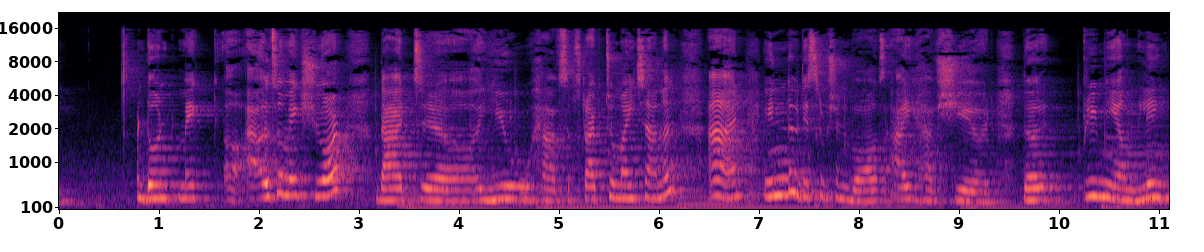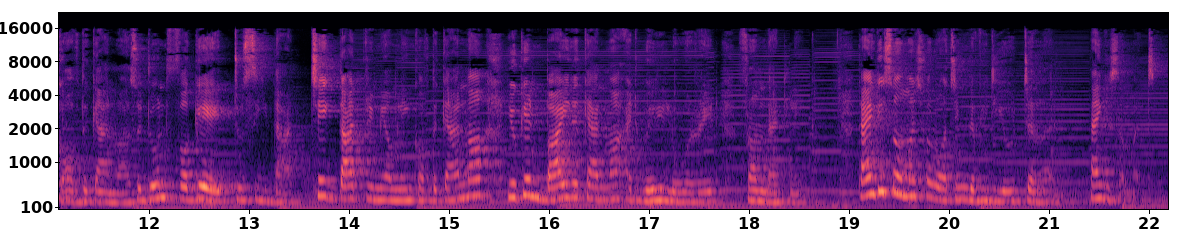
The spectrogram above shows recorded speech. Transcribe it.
Don't make uh, also make sure that uh, you have subscribed to my channel and in the description box i have shared the premium link of the canva. So don't forget to see that. Check that premium link of the canva. You can buy the canva at very lower rate from that link. Thank you so much for watching the video till then. Thank you so much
